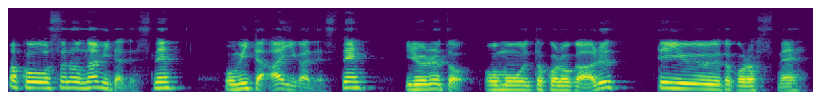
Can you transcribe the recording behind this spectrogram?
まあこう、その涙ですね、を見た愛がですね、いろいろと思うところがあるっていうところですね。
